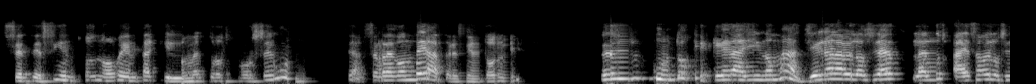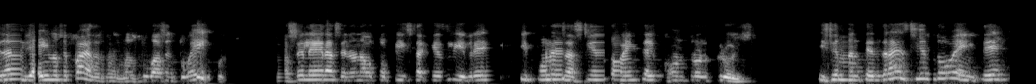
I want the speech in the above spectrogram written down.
790 kilómetros por segundo. O sea, se redondea a 300 mil. Pero es un punto que queda ahí nomás. Llega la velocidad, la luz a esa velocidad y ahí no se pasa. Cuando tú vas en tu vehículo, tú aceleras en una autopista que es libre y pones a 120 el control cruise. Y se mantendrá en 120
